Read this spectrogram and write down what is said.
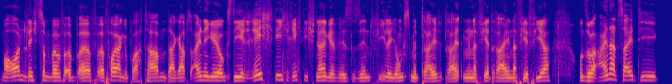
mal ordentlich zum äh, äh, äh, Feuern gebracht haben. Da gab es einige Jungs, die richtig, richtig schnell gewesen sind. Viele Jungs mit, drei, drei, mit einer 4-3, einer 4-4 und sogar einer Zeit, die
